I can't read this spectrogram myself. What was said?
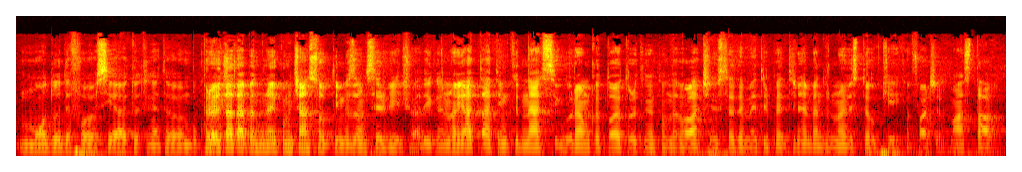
modul de folosire a trotinetelor în București? Prioritatea pentru noi, cum ziceam, să optimizăm serviciul. Adică noi, atâta timp cât ne asigurăm că tu ai trotinetă undeva la 500 de metri pe tine, pentru noi este ok. Că facem asta,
